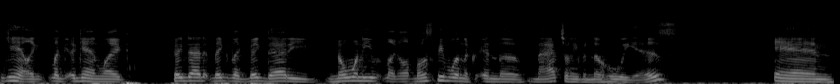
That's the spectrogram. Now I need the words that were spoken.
yeah, like like again, like Big Daddy, big like Big Daddy. No one even like most people in the in the match don't even know who he is, and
